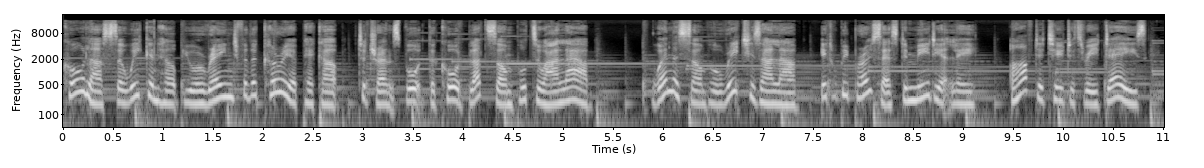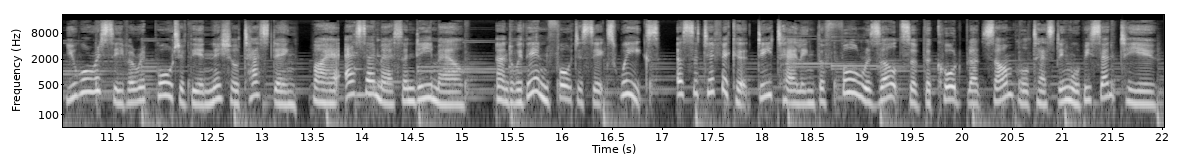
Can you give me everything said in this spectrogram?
call us so we can help you arrange for the courier pickup to transport the cord blood sample to our lab. When the sample reaches our lab, it will be processed immediately. After two to three days, you will receive a report of the initial testing via SMS and email. And within four to six weeks, a certificate detailing the full results of the cord blood sample testing will be sent to you.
